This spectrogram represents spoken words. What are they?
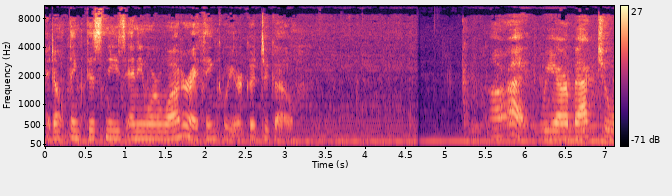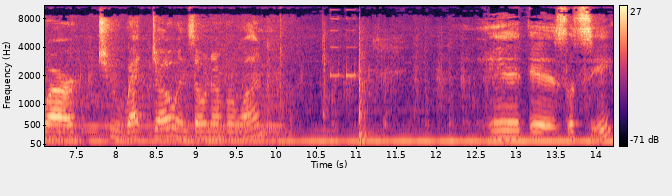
I don't think this needs any more water. I think we are good to go. All right, we are back to our too wet dough in zone number one. It is, let's see,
